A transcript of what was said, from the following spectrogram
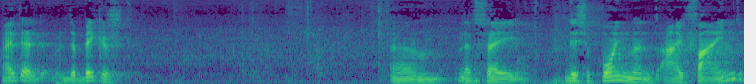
Right? The, the biggest, um, let's say, disappointment I find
